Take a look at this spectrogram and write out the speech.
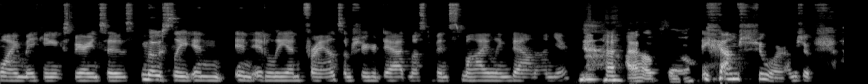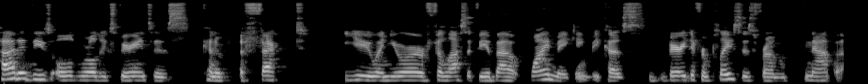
winemaking experiences, mostly in, in Italy and France. I'm sure your dad must have been smiling down on you. I hope so. Yeah, I'm sure. I'm sure. How did these old world experiences kind of affect you and your philosophy about winemaking because very different places from Napa.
